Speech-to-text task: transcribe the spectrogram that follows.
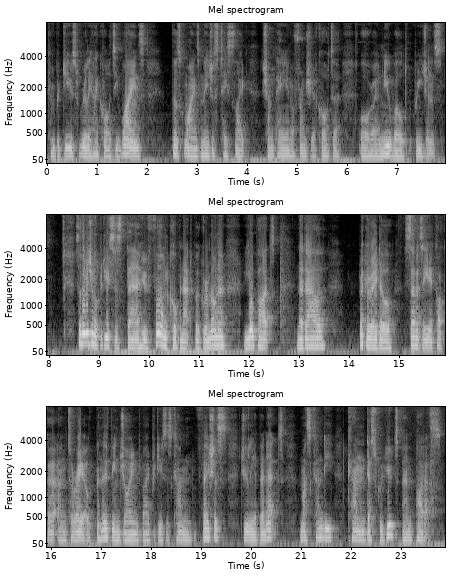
can produce really high quality wines, those wines may just taste like Champagne or Franciacorta or uh, New World regions. So the original producers there who formed Corpinat were Gramona, Llopart, Nadal, Recaredo, Sabatier, Coca, and Torelló, and they've been joined by producers Can Feixes, Júlia Bernet, Mascandi, Can Descregut, and Paras.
